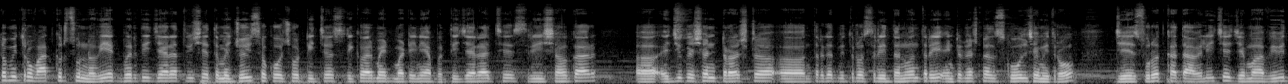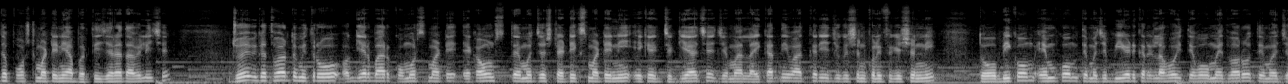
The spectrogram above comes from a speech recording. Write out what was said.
તો મિત્રો વાત કરશું નવી એક ભરતી જાહેરાત વિશે. તમે જોઈ શકો છો ટીચર્સ રિક્વાયરમેન્ટ માટેની આ ભરતી જાહેરાત છે. શ્રી સહકાર એજ્યુકેશન ટ્રસ્ટ અંતર્ગત મિત્રો શ્રી ધન્વંતરી ઇન્ટરનેશનલ સ્કૂલ છે મિત્રો, જે સુરત ખાતે આવેલી છે, જેમાં વિવિધ પોસ્ટ માટેની આ ભરતી જાહેરાત આવેલી છે. જોઈએ વિગતવાર તો મિત્રો, અગિયાર બાર કોમર્સ માટે એકાઉન્ટ્સ તેમજ સ્ટેટિક્સ માટેની એક એક જગ્યા છે, જેમાં લાયકાતની વાત કરીએ એજ્યુકેશન ક્વોલિફિકેશનની, તો બીકોમ એમકોમ તેમજ બીએડ કરેલા હોય તેવા ઉમેદવારો તેમજ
